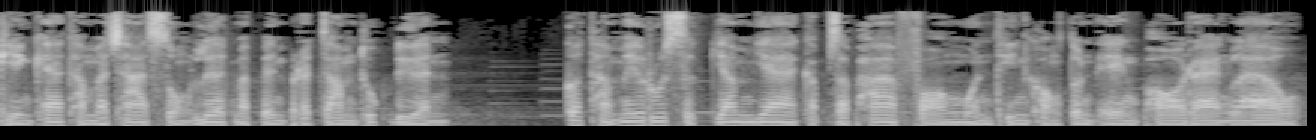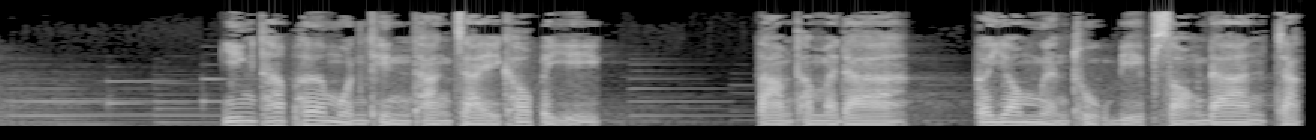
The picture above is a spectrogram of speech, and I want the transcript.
เพียงแค่ธรรมชาติส่งเลือดมาเป็นประจำทุกเดือน ก็ทำให้รู้สึกย่ำแย่กับสภาพฟ้องมนทินของตนเองพอแรงแล้ว ยิ่งถ้าเพิ่มมนทินทางใจเข้าไปอีก ตามธรรมดาก็ย่อมเหมือนถูกบีบสองด้านจาก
